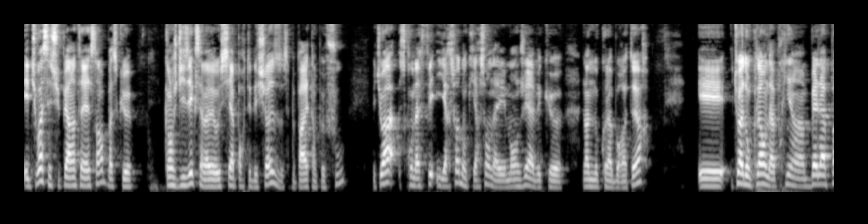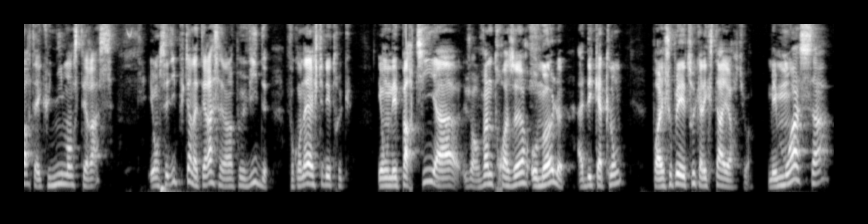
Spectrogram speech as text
Et tu vois, c'est super intéressant parce que quand je disais que ça m'avait aussi apporté des choses, ça peut paraître un peu fou. Et tu vois, ce qu'on a fait hier soir, donc hier soir, on allait manger avec euh, l'un de nos collaborateurs. Et tu vois, donc là, on a pris un bel appart avec une immense terrasse. Et on s'est dit, putain, la terrasse, elle est un peu vide. Faut qu'on aille acheter des trucs. Et on est parti à genre 23 heures au mall, à Decathlon, pour aller choper des trucs à l'extérieur, tu vois. Mais moi, ça,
